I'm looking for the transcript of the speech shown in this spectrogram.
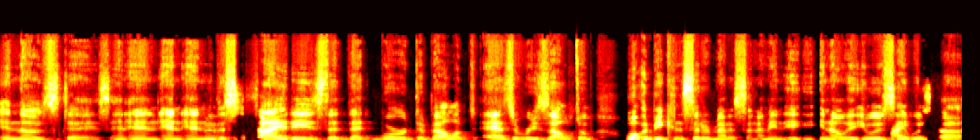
in those days and and and, and mm. the societies that that were developed as a result of what would be considered medicine. I mean it, you know it, it was right. it was uh,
